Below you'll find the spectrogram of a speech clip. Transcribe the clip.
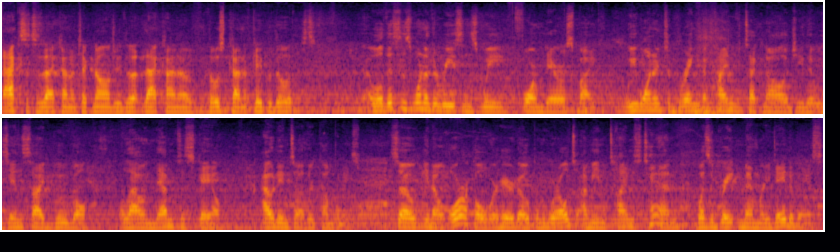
access to that kind of technology, that, that kind of those kind of capabilities? Well, this is one of the reasons we formed Aerospike. We wanted to bring the kind of technology that was inside Google, allowing them to scale out into other companies. So, you know, Oracle, we're here to Open World. I mean, TimesTen was a great memory database.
